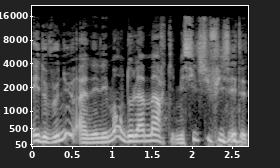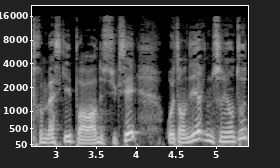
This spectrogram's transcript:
est devenu un élément de la marque. Mais s'il suffisait d'être masqué pour avoir du succès, autant dire que nous serions tous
